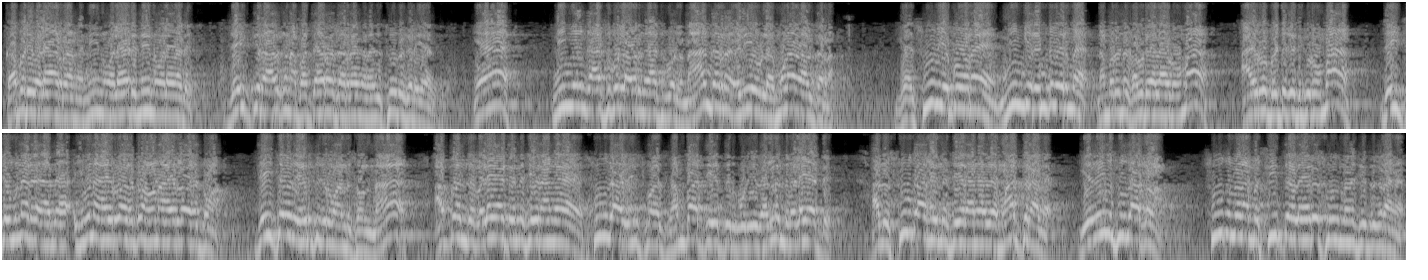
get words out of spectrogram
கபடி விளையாடுறாங்க. நீ விளையாடு நீ விளையாடு. ஜெயிக்கிற ஆளுக்கு நான் பத்தாயிரம் ரூபாய் தர்றேங்க அது சூது கிடையாது. ஏன்? நீங்களும் காசு போடல அவரும் காசு போடல. நான் தர்றேன் வெளியே உள்ள மூணாவது ஆள் தர்றேன். ஏன் சூது எப்போ வரேன் நீங்க ரெண்டு பேருமே. நம்ம ரெண்டு கபடி விளையாடுவோமா? ஆயிரம் ரூபாய் பெட்டு கட்டிக்கிறோமா? ஜெயிச்சோம்னா அந்த இவன் ஆயிரம் ரூபாய் கட்டுவான் அவன் ஆயிரம் ரூபாய் கட்டுவான். ஜெயிச்சவன் எடுத்துக்கிறவான்னு சொன்னா அப்ப இந்த விளையாட்டு என்ன செய்யறாங்க? சூதா யூஸ் பண்ண- சம்பாத்தியத்திற்குரியதல்ல இந்த விளையாட்டு. அது சூதாக என்ன செய்யறாங்க? அதை மாத்துறாங்க. எதையும் சூதாக்கலாம். சூதுல நம்ம சீட்டு விளையாட சூது நினைச்சிட்டு இருக்கிறாங்க.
